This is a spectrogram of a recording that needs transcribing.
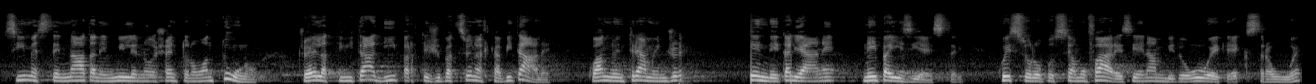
Simest è nata nel 1991, cioè l'attività di partecipazione al capitale, quando entriamo in aziende italiane nei paesi esteri. Questo lo possiamo fare sia in ambito UE che extra UE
